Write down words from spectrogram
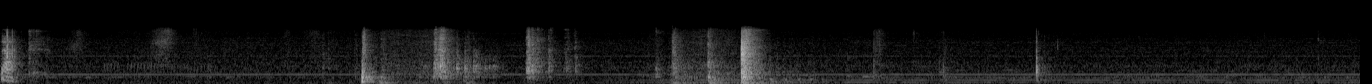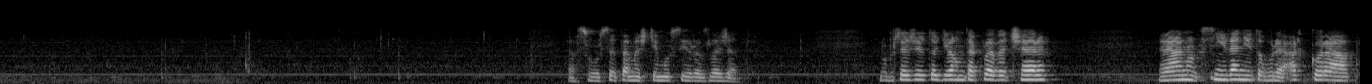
Tak. Ta sůl se tam ještě musí rozležet. Dobře, že to dělám takhle večer. Ráno k snídani to bude akorát.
